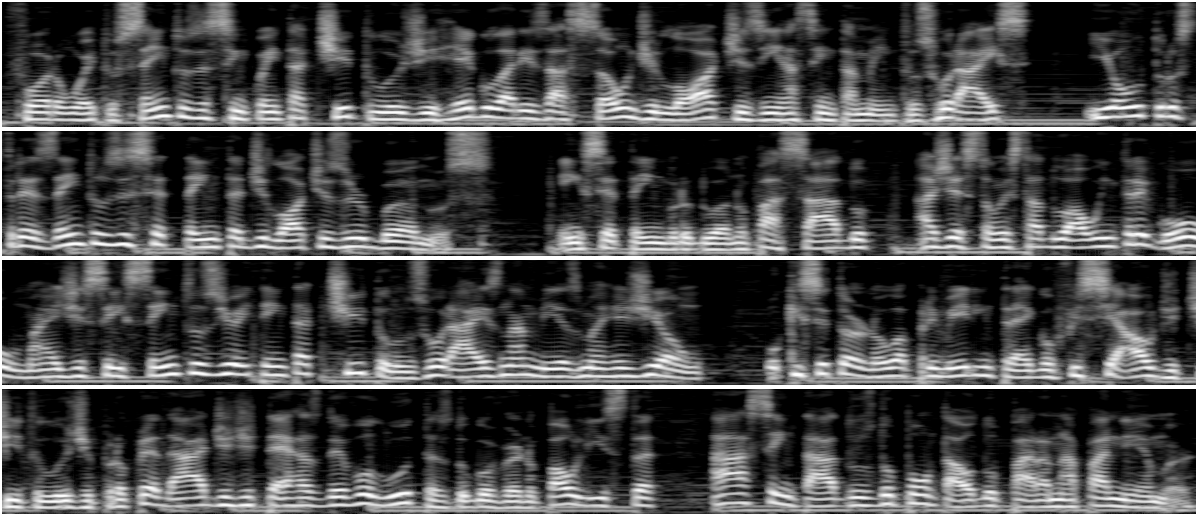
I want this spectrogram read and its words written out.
Foram 850 títulos de regularização de lotes em assentamentos rurais e outros 370 de lotes urbanos. Em setembro do ano passado, a gestão estadual entregou mais de 680 títulos rurais na mesma região, o que se tornou a primeira entrega oficial de títulos de propriedade de terras devolutas do governo paulista a assentados do Pontal do Paranapanema.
